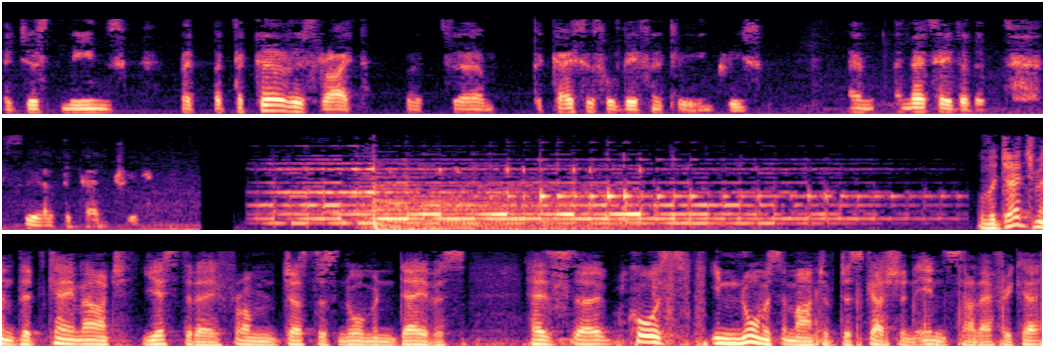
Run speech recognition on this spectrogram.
it just means, but but the curve is right. But um, the cases will definitely increase, and and that's evident throughout the country. Well, the judgment that came out yesterday from Justice Norman Davis has uh, caused enormous amount of discussion in South Africa,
